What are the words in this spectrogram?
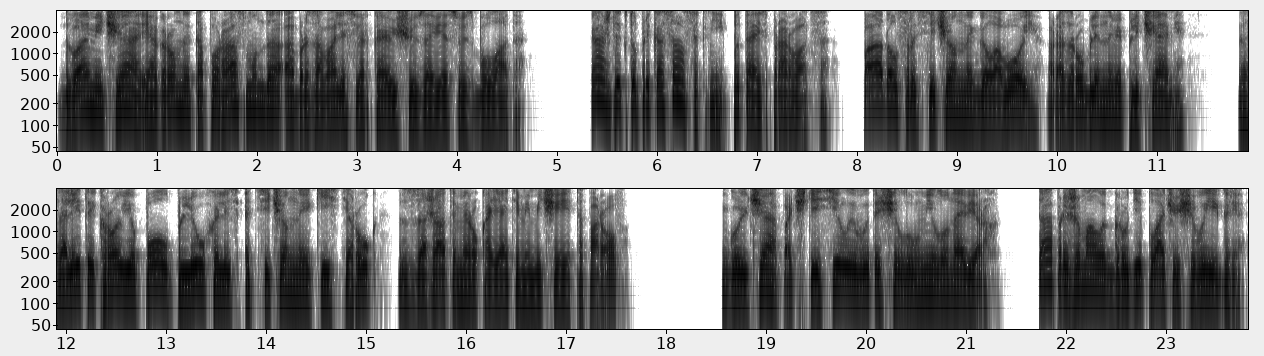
Два меча и огромный топор Асмунда образовали сверкающую завесу из булата. Каждый, кто прикасался к ней, пытаясь прорваться, падал с рассеченной головой, разрубленными плечами. На залитый кровью пол плюхались отсеченные кисти рук с зажатыми рукоятями мечей и топоров. Гульча почти силой вытащила Умилу наверх. Та прижимала к груди плачущего Игоря.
